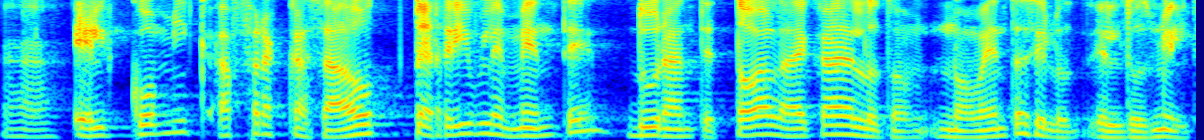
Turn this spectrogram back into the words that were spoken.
Ajá. El cómic ha fracasado terriblemente durante toda la década de los do- 90 y los- el 2000.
